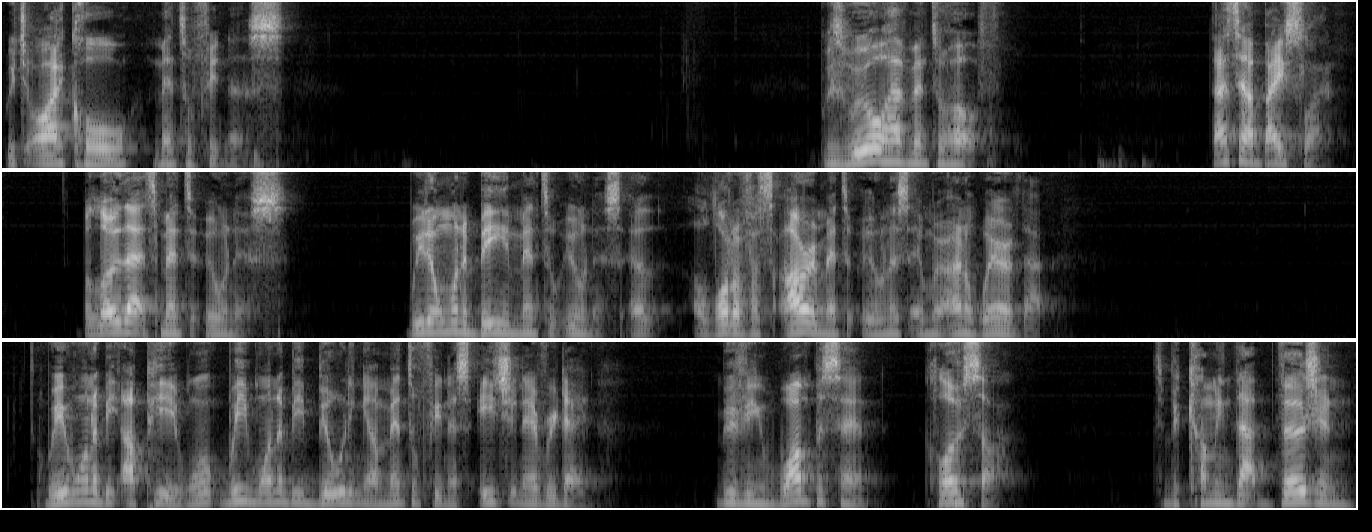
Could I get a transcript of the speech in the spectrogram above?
which I call mental fitness. Because we all have mental health. That's our baseline. Below that's mental illness. We don't want to be in mental illness. A, a lot of us are in mental illness and we're unaware of that. We want to be up here. We want to be building our mental fitness each and every day, moving 1% closer to becoming that version,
